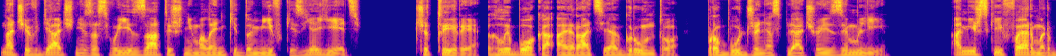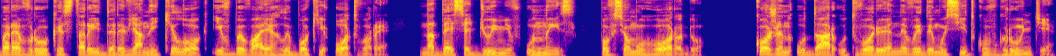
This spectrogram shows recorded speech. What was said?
наче вдячні за свої затишні маленькі домівки з яєць. 4. Глибока аерація ґрунту, пробудження сплячої землі. Аміжський фермер бере в руки старий дерев'яний кілок і вбиває глибокі отвори на 10 дюймів униз, по всьому городу. Кожен удар утворює невидиму сітку в ґрунті.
